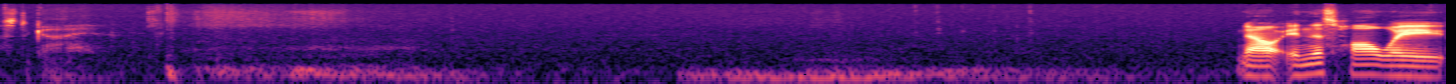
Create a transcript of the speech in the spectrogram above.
missed a guy. Now, in this hallway,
